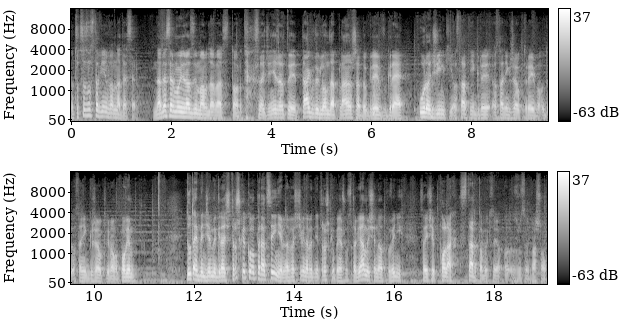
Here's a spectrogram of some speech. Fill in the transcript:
No to co zostawiłem Wam na deser? Na deser, moi drodzy, mam dla Was tort. Słuchajcie, nie żartuję, tak wygląda plansza do gry w grę Urodzinki. Ostatniej, gry, ostatniej, grze, o której, ostatniej grze, o której Wam opowiem. Tutaj będziemy grać troszkę kooperacyjnie, no właściwie nawet nie troszkę, ponieważ ustawiamy się na odpowiednich, słuchajcie, polach startowych. Tutaj zrzucę Waszą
